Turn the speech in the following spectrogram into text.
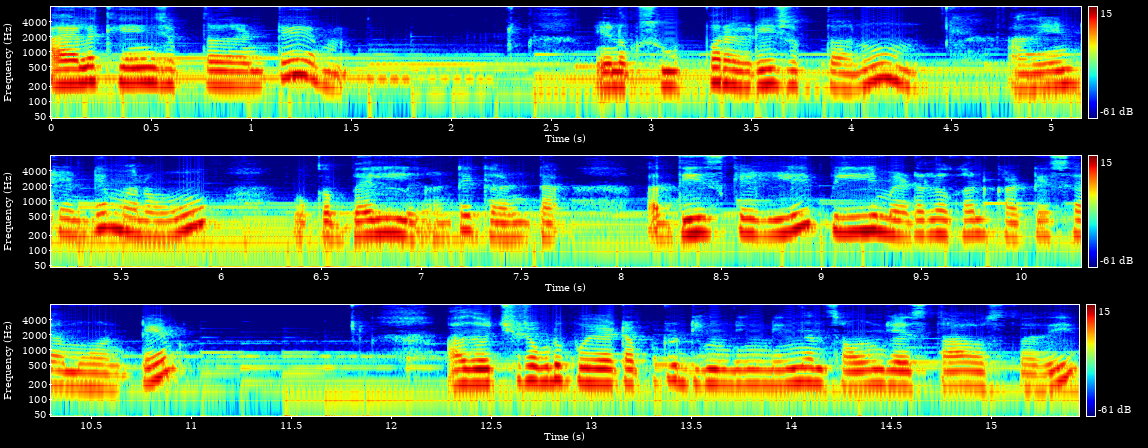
ఆయనకి ఏం చెప్తుందంటే నేను ఒక సూపర్ ఐడియా చెప్తాను. అదేంటంటే మనము ఒక బెల్ అంటే గంట అది తీసుకెళ్ళి పిల్లి మెడలో కానీ కట్టేసాము అంటే అది వచ్చేటప్పుడు పోయేటప్పుడు డింగ్ డింగ్ డింగ్ అని సౌండ్ చేస్తూ వస్తుంది.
